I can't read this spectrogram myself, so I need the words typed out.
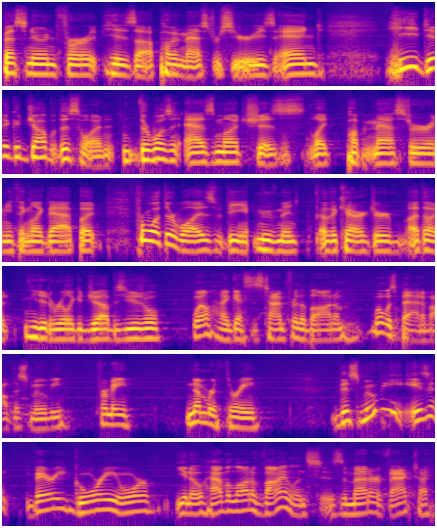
best known for his uh, Puppet Master series, and he did a good job with this one. There wasn't as much as like Puppet Master or anything like that, but for what there was, the movement of the character, I thought he did a really good job as usual. Well, I guess it's time for the bottom. What was bad about this movie? For me, number three. This movie isn't very gory or, you know, have a lot of violence. As a matter of fact, I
